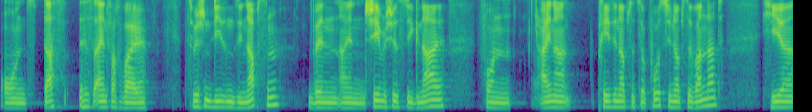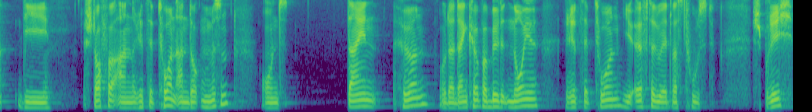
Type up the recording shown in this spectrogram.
Und das ist einfach, weil zwischen diesen Synapsen, wenn ein chemisches Signal von einer Präsynapse zur Postsynapse wandert, hier die Stoffe an Rezeptoren andocken müssen und dein Hirn oder dein Körper bildet neue Rezeptoren, je öfter du etwas tust. Sprich,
